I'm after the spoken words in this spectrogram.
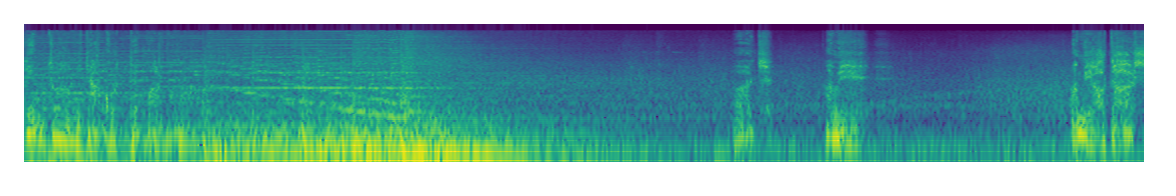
কিন্তু হতাশ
